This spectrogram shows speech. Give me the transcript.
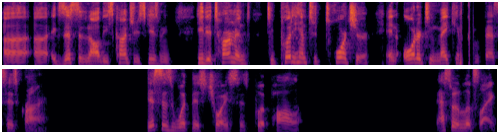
uh, uh, existed in all these countries, excuse me, he determined to put him to torture in order to make him confess his crime. This is what this choice has put Paul. That's what it looks like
